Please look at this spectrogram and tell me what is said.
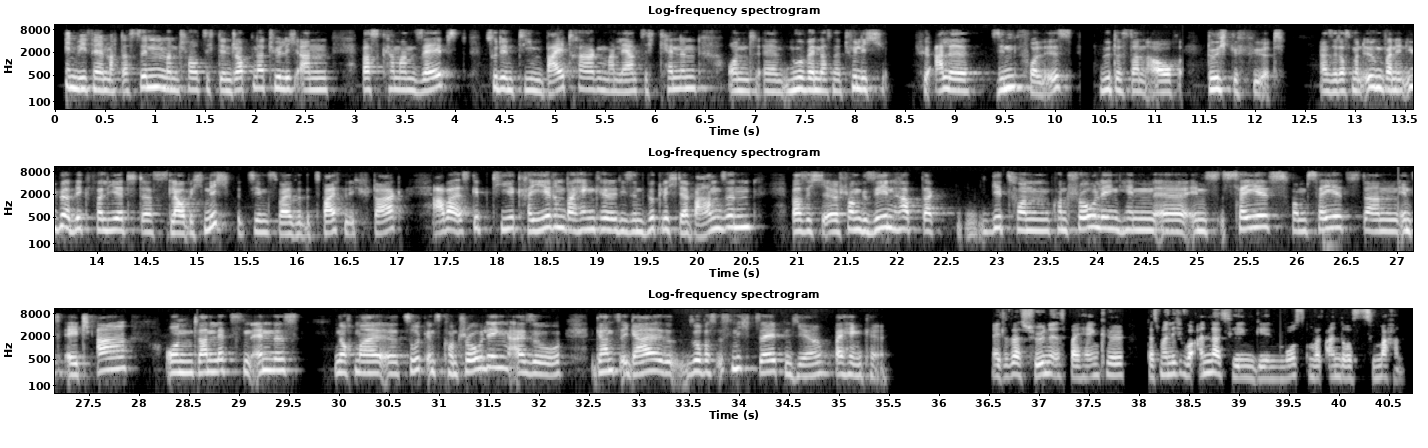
Inwiefern macht das Sinn? Man schaut sich den Job natürlich an. Was kann man selbst zu dem Team beitragen? Man lernt sich kennen. Und äh, nur wenn das natürlich für alle sinnvoll ist, wird das dann auch durchgeführt. Also, dass man irgendwann den Überblick verliert, das glaube ich nicht, beziehungsweise bezweifle ich stark. Aber es gibt hier Karrieren bei Henkel, die sind wirklich der Wahnsinn was ich äh, schon gesehen habe, da geht's von Controlling hin äh, ins Sales, vom Sales dann ins HR und dann letzten Endes nochmal äh, zurück ins Controlling. Also ganz egal, sowas ist nicht selten hier bei Henkel. Ich glaube, das Schöne ist bei Henkel, dass man nicht woanders hingehen muss, um was anderes zu machen.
